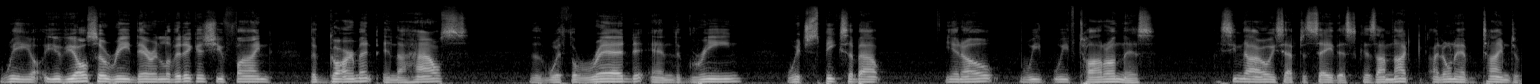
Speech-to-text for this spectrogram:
We, if you also read there in Leviticus, you find the garment in the house with the red and the green, which speaks about, you know, we we've taught on this. I seem to I always have to say this because I'm not I don't have time to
